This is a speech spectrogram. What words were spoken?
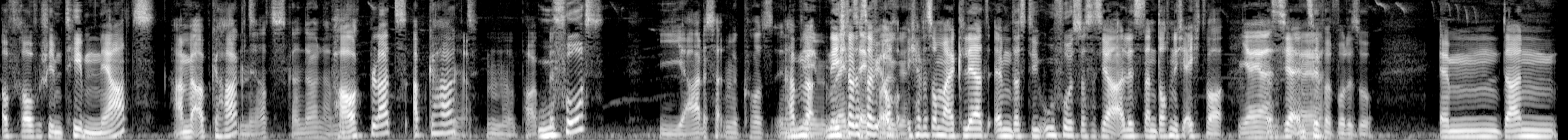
auf drauf geschrieben Themen Nerz, haben wir abgehakt. Nerz-Skandal haben Parkplatz abgehakt. Ja, Parkplatz. UFOs? Ja, das hatten wir kurz in Haben wir, nee, ich glaube, das habe ich auch. Ich habe das auch mal erklärt, ähm, dass die UFOs, dass es ja alles dann doch nicht echt war. Ja, ja. dass es ja, entziffert wurde so. Ähm, dann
